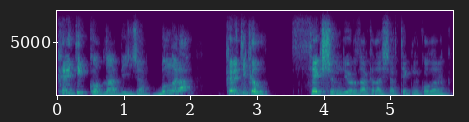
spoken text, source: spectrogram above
kritik kodlar diyeceğim. Bunlara critical section diyoruz arkadaşlar teknik olarak.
